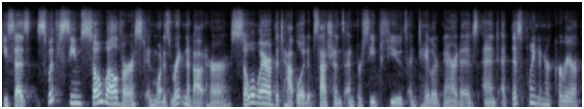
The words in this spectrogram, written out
he says Swift seems so well versed in what is written about her, so aware of the tabloid obsessions and perceived feuds and tailored narratives, and at this point in her career,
